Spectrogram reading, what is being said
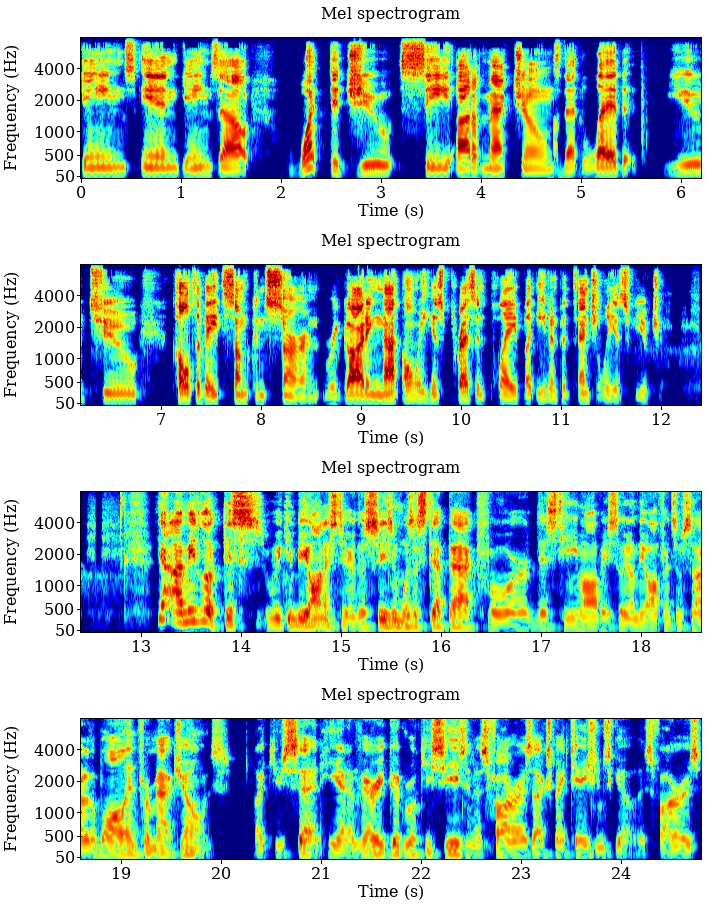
games in, games out, what did you see out of Mac Jones that led you to cultivate some concern regarding not only his present play, but even potentially his future? Yeah, I mean, look, this we can be honest here. This season was a step back for this team, obviously on the offensive side of the ball, and for Mac Jones. Like you said, he had a very good rookie season as far as expectations go, as far as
